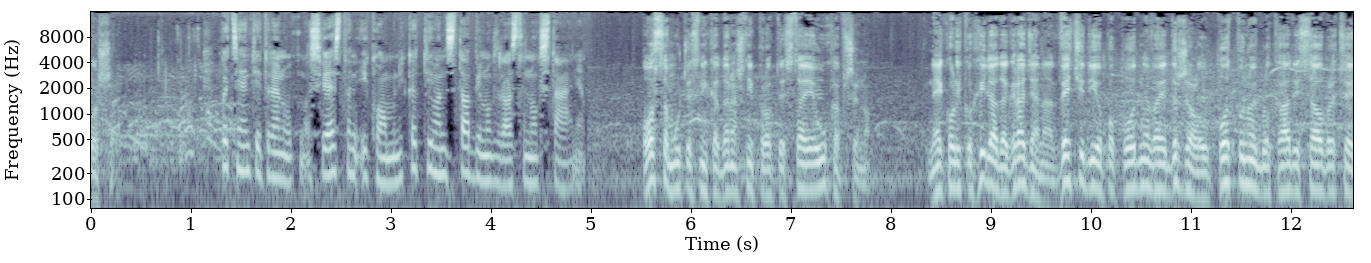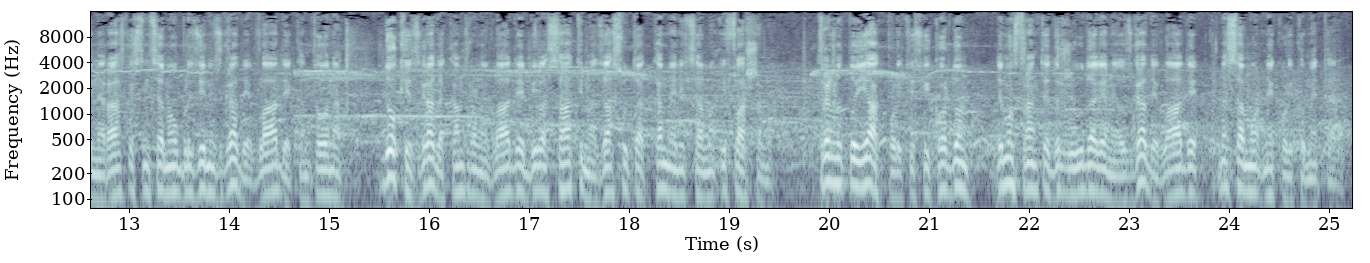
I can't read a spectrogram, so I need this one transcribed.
koša. Pacijent je trenutno svjestan i komunikativan stabilnog zdravstvenog stanja. Osam učesnika današnjih protesta je uhapšeno. Nekoliko hiljada građana veći dio popodneva je držalo u potpunoj blokadi saobraćaja na raskrsnicama u blizini zgrade vlade kantona, dok je zgrada kontrolne vlade bila satima zasuta kamenicama i flašama. Trenutno jak policijski kordon demonstrante drži udaljene od zgrade vlade na samo nekoliko metara.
